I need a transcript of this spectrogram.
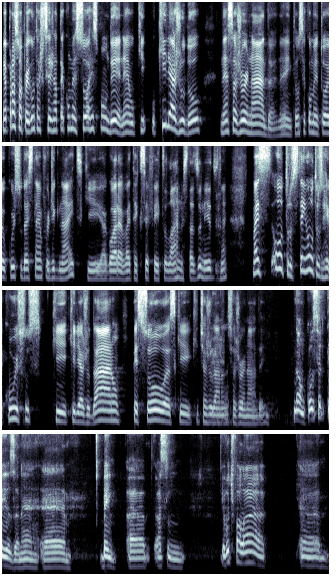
minha próxima pergunta, acho que você já até começou a responder, né, o que, o que lhe ajudou nessa jornada, né, então você comentou aí o curso da Stanford Ignite, que agora vai ter que ser feito lá nos Estados Unidos, né, mas outros, tem outros recursos que, que lhe ajudaram, pessoas que, que te ajudaram nessa jornada aí? Não, com certeza, né? É, bem, uh, assim, eu vou te falar, uh,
